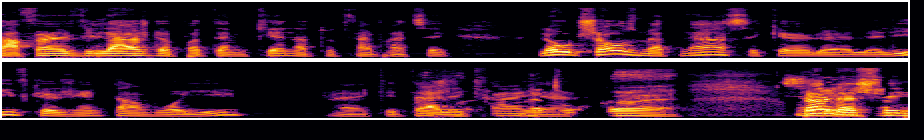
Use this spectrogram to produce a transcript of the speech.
en fais un village de Potemkin à toute fin pratique. L'autre chose maintenant, c'est que le, livre que je viens de t'envoyer, euh, qui était à l'écran. ça, là, c'est.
